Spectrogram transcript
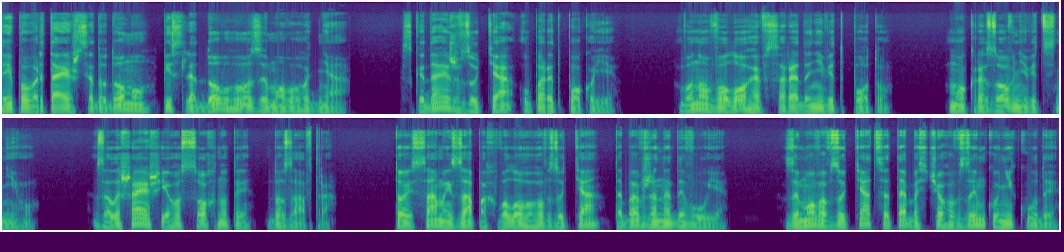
Ти повертаєшся додому після довгого зимового дня, скидаєш взуття у передпокої. Воно вологе всередині від поту, мокре зовні від снігу. Залишаєш його сохнути до завтра. Той самий запах вологого взуття тебе вже не дивує. Зимове взуття це те, без чого взимку нікуди.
